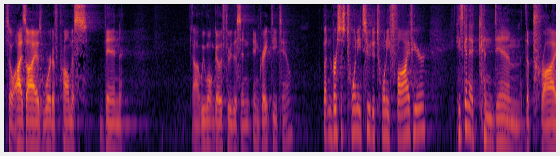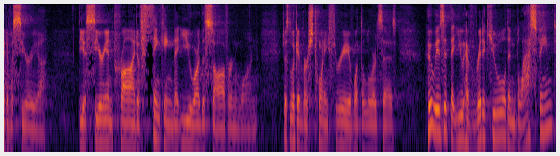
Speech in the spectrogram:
So, Isaiah's word of promise then, uh, we won't go through this in, in great detail, but in verses 22 to 25 here, he's going to condemn the pride of Assyria, the Assyrian pride of thinking that you are the sovereign one. Just look at verse 23 of what the Lord says. Who is it that you have ridiculed and blasphemed?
